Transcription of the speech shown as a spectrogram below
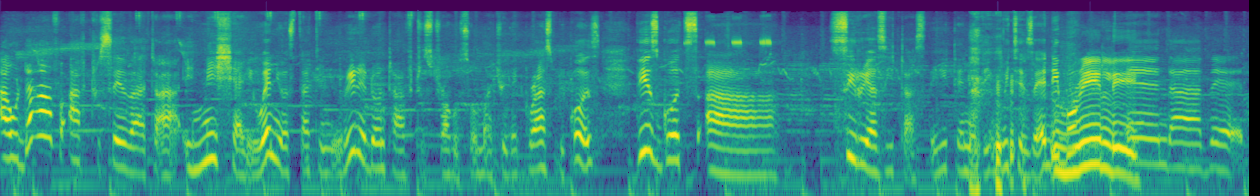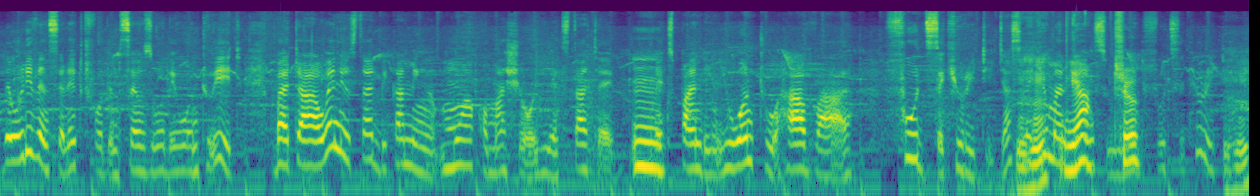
I would have, have to say that uh, initially, when you're starting, you really don't have to struggle so much with the grass because these goats are serious eaters. They eat anything which is edible. Really? And uh, they, they will even select for themselves what they want to eat. But uh, when you start becoming more commercial, you start uh, expanding, you want to have uh, food security. Just like human Yeah, beings, we true. need food security.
